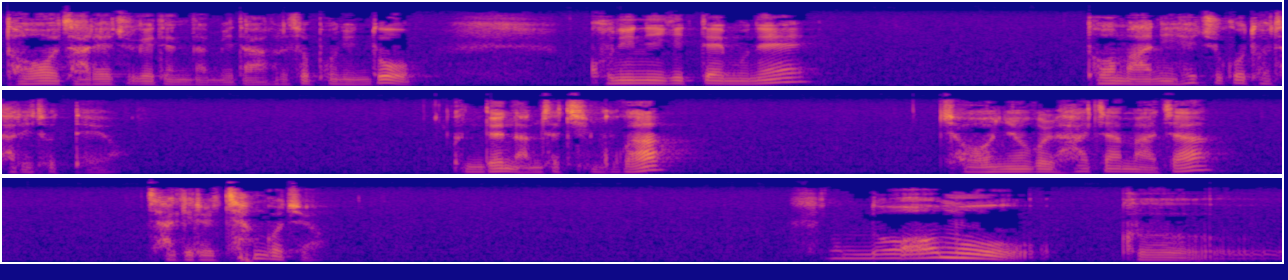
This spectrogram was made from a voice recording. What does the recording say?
더 잘해주게 된답니다. 그래서 본인도 군인이기 때문에 더 많이 해주고 더 잘해줬대요. 근데 남자친구가 전역을 하자마자 자기를 찬 거죠. 너무 그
